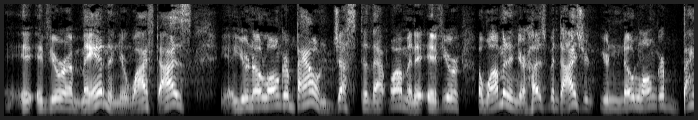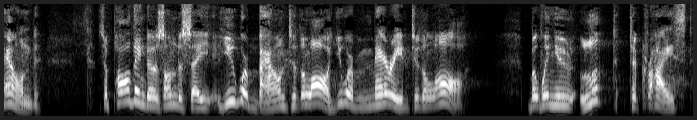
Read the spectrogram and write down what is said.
If you're a man and your wife dies, you're no longer bound just to that woman. If you're a woman and your husband dies, you're, you're no longer bound. So Paul then goes on to say, You were bound to the law, you were married to the law. But when you looked to Christ,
